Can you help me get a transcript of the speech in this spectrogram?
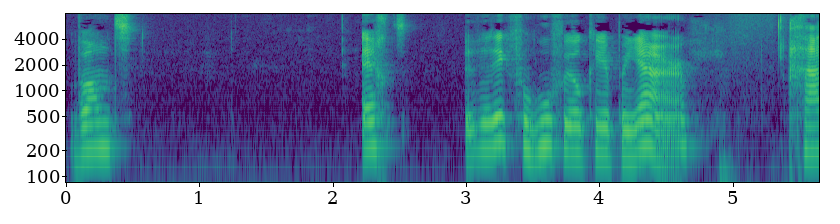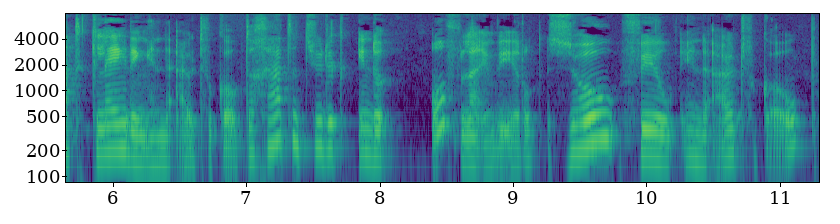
Want echt, weet ik voor hoeveel keer per jaar gaat kleding in de uitverkoop. Er gaat natuurlijk in de offline wereld zoveel in de uitverkoop.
